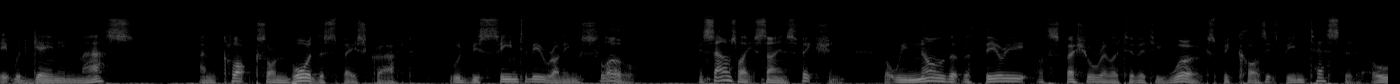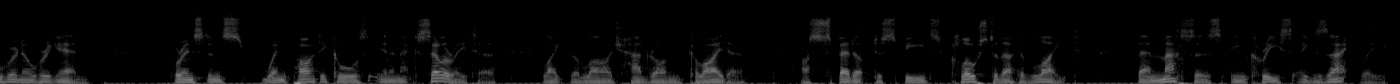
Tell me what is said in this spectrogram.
It would gain in mass, and clocks on board the spacecraft would be seen to be running slow. It sounds like science fiction, but we know that the theory of special relativity works because it's been tested over and over again. For instance, when particles in an accelerator, like the Large Hadron Collider, are sped up to speeds close to that of light, their masses increase exactly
